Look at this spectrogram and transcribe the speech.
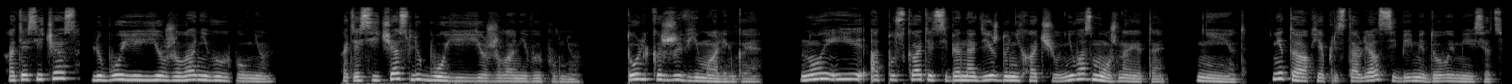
Хотя сейчас любое ее желание выполню. Хотя сейчас любое ее желание выполню. Только живи, маленькая. Но и отпускать от себя надежду не хочу, невозможно это. Нет, не так я представлял себе медовый месяц.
